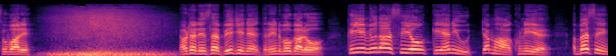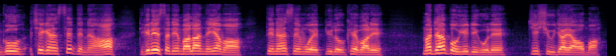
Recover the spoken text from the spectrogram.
ဆိုပါတယ်။နောက်ထပ်တင်ဆက်ပေးခြင်းတဲ့သတင်းတစ်ပုဒ်ကတော့ကရင်မျိုးသားစီယုံ KNU တပ်မဟာ9ရဲ့အပတ်စဉ်ကိုအခြေခံစစ်တင်နန်းဟာဒီကနေ့စက်တင်ဘာလ2ရက်မှာတင်နန်းစင်ပွဲပြုလုပ်ခဲ့ပါတယ်။မှတ်တမ်းပုံရိပ်တွေကိုလည်းကြည့်ရှုကြရအောင်ပါ။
